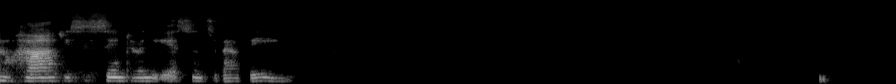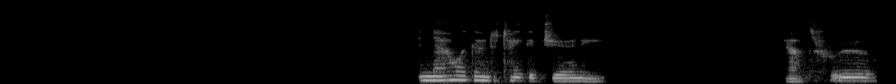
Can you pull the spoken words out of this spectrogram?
Our heart is the center and the essence of our being. And now we're going to take a journey out through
